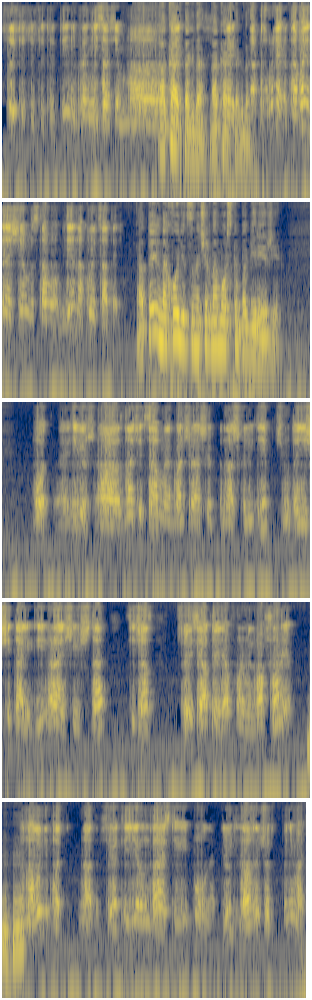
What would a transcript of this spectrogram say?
Стой, стой, стой, стой, ты не, не совсем. А, а как тогда? А как давай, тогда? Давай, давай начнем с того, где находится отель. Отель находится на Черноморском побережье. Вот, э, Илюш, а, значит, самая большая ошибка наших людей, почему-то они считали, и раньше и считают, сейчас, что если отель оформлен в офшоре, uh-huh. то налоги платить надо. Все это ерунда и полная. Люди должны четко понимать,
